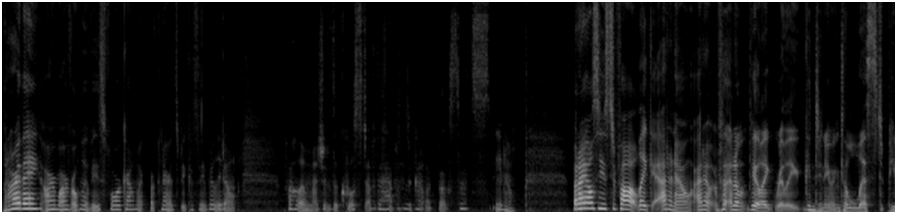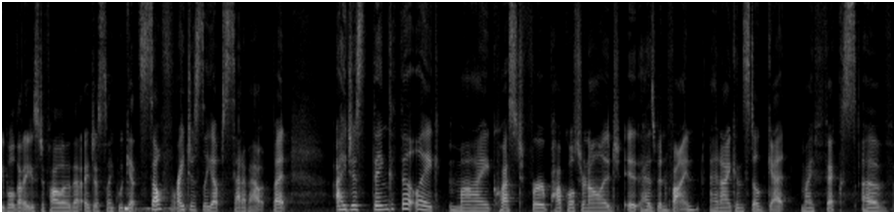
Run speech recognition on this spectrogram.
But are they? Are marvel movies for comic book nerds because they really don't follow much of the cool stuff that happens in comic books? That's you know but I also used to follow like I don't know. I don't I don't feel like really continuing to list people that I used to follow that I just like would get self-righteously upset about. But I just think that like my quest for pop culture knowledge it has been fine and I can still get my fix of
